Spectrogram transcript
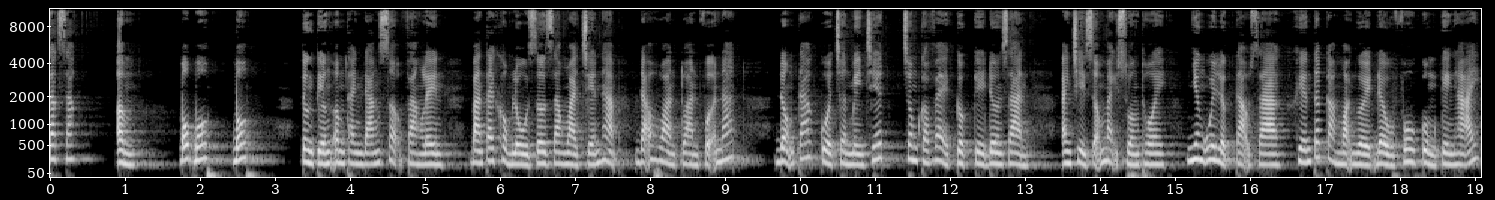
rắc rắc, ầm, bốp bốp, bốp. Từng tiếng âm thanh đáng sợ vang lên, bàn tay khổng lồ giơ ra ngoài chiến hạm đã hoàn toàn vỡ nát. Động tác của Trần Minh Chết trông có vẻ cực kỳ đơn giản, anh chỉ dẫm mạnh xuống thôi, nhưng uy lực tạo ra khiến tất cả mọi người đều vô cùng kinh hãi.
